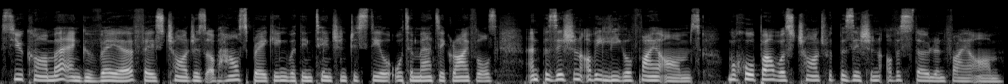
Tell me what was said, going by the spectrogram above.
Sukama and Gouveia face charges of housebreaking with intention to steal automatic rifles rifles and possession of illegal firearms. Mohopa was charged with possession of a stolen firearm.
